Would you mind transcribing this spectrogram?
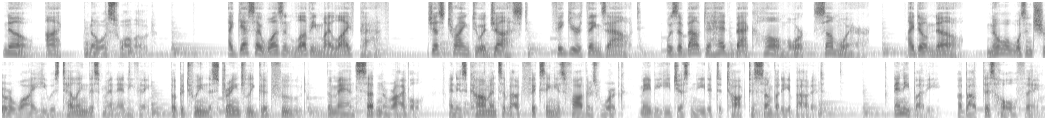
No, I. Noah swallowed. I guess I wasn't loving my life path. Just trying to adjust, figure things out. Was about to head back home or somewhere. I don't know. Noah wasn't sure why he was telling this man anything, but between the strangely good food, the man's sudden arrival, and his comments about fixing his father's work, maybe he just needed to talk to somebody about it. Anybody, about this whole thing.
